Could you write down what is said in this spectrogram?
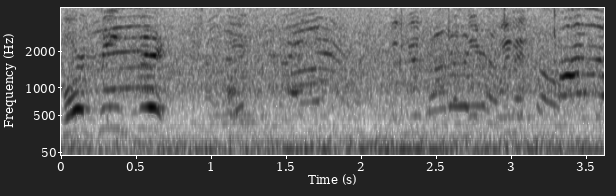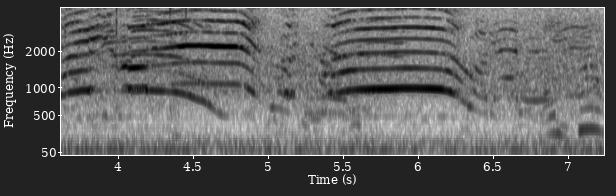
14-6. On two.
